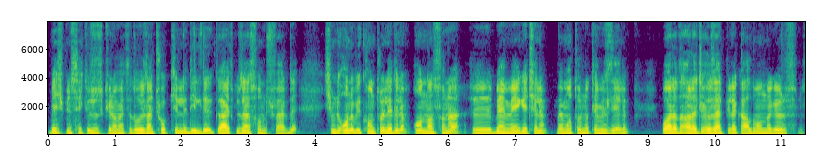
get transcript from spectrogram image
5800 kilometrede o yüzden çok kirli değildi. Gayet güzel sonuç verdi. Şimdi onu bir kontrol edelim. Ondan sonra e, BMW'ye geçelim ve motorunu temizleyelim. Bu arada araca özel plak aldım onu da görürsünüz.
